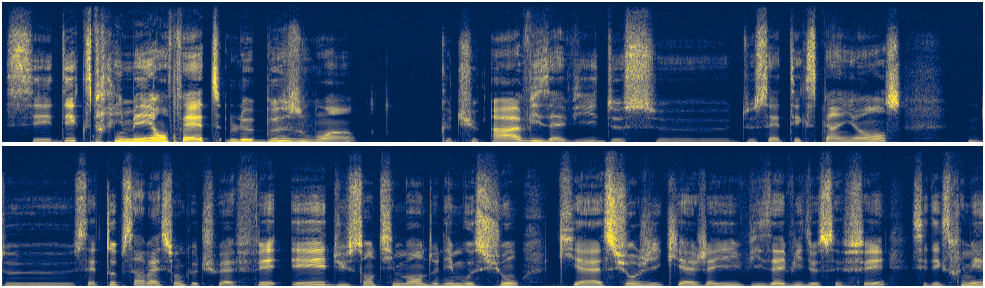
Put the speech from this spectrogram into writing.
c'est d'exprimer en fait le besoin que tu as vis-à-vis ce, de cette expérience, de cette observation que tu as fait et du sentiment, de l'émotion qui a surgi, qui a jailli vis-à-vis de ces faits. C'est d'exprimer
